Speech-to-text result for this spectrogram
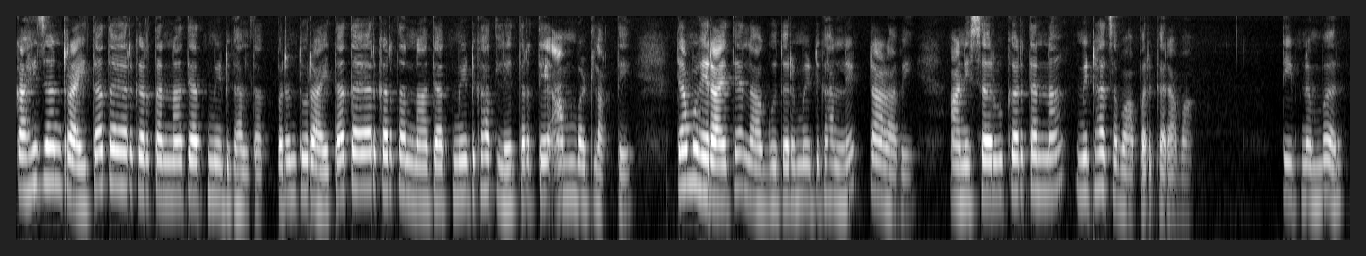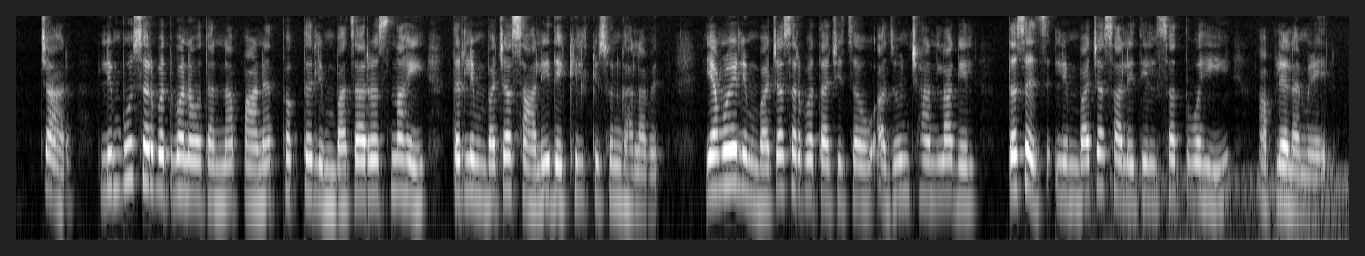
काही जण रायता तयार करताना त्यात मीठ घालतात परंतु रायता तयार करताना त्यात मीठ घातले तर ते आंबट लागते. त्यामुळे रायत्याला अगोदर मीठ घालणे टाळावे आणि सर्व करताना मिठाचा वापर करावा. टीप नंबर चार. लिंबू सरबत बनवताना पाण्यात फक्त लिंबाचा रस नाही तर लिंबाच्या साली देखील किसून घालावेत. यामुळे लिंबाच्या सरबताची चव अजून छान लागेल तसेच लिंबाच्या सालीतील सत्वही आपल्याला मिळेल.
